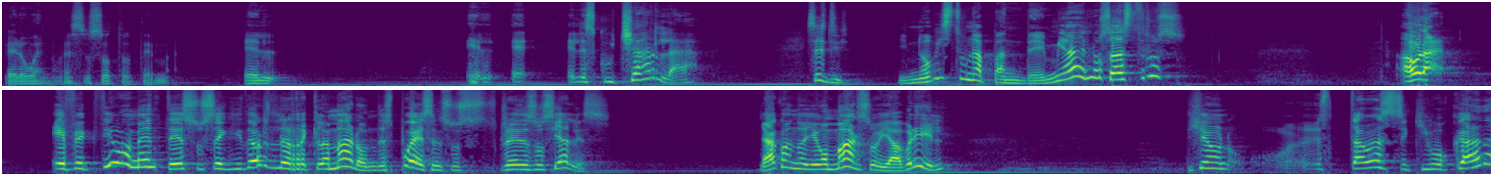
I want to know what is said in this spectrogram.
pero bueno, eso es otro tema. El, el, el, escucharla. ¿Y no viste una pandemia en los astros? Ahora, efectivamente sus seguidores le reclamaron después en sus redes sociales. Ya cuando llegó marzo y abril, dijeron, ¿estabas equivocada?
